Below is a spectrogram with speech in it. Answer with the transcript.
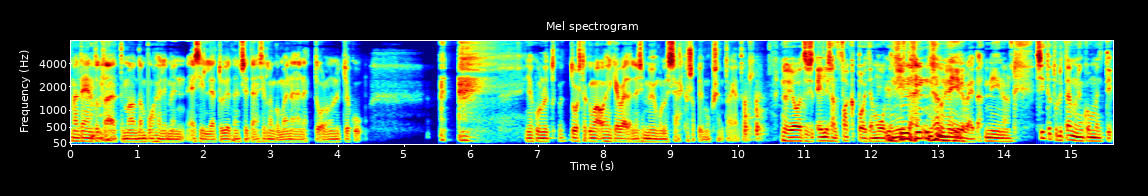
Mä teen tota, että mä otan puhelimen esille ja tuijotan sitä silloin, kun mä näen, että tuolla on nyt joku, joku nyt, tuosta kun mä ohi keväällä, niin se myy mulle sähkösopimuksen tai jotakin. No joo, siis Elisan fuckboyt ja muut, niin niitä, nehän on ihan hirveitä. Niin on. Sitten tuli tämmöinen kommentti.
